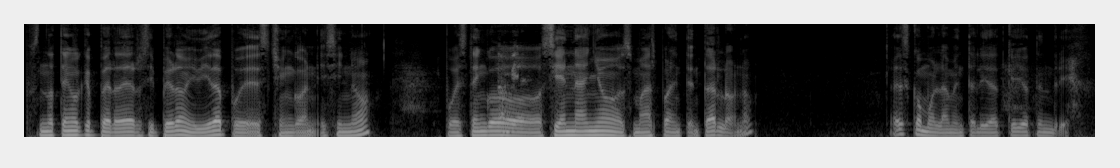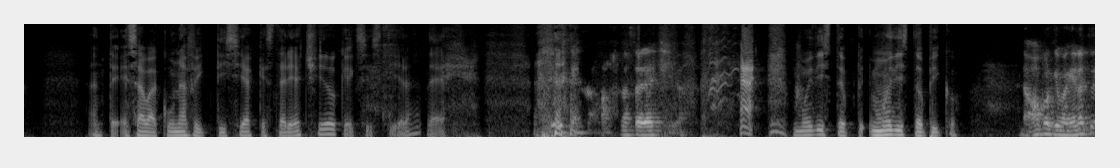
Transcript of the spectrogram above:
pues no tengo que perder. Si pierdo mi vida, pues chingón. Y si no, pues tengo También. 100 años más para intentarlo, ¿no? Es como la mentalidad que yo tendría ante esa vacuna ficticia que estaría chido que existiera. Eh, Sí, no, no estaría chido. muy, muy distópico. No, porque imagínate,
